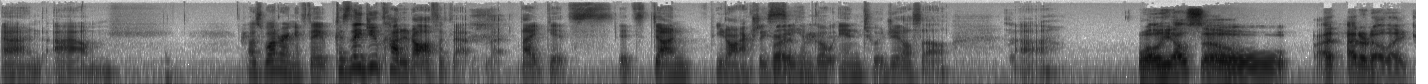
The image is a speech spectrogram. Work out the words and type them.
and um, I was wondering if they, because they do cut it off like that, like it's it's done. You don't actually see Right. him go into a jail cell. Uh, Well, he also I, I don't know, like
